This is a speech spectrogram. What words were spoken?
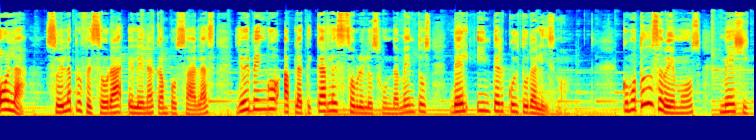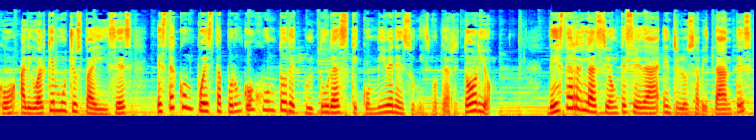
Hola, soy la profesora Elena Camposalas y hoy vengo a platicarles sobre los fundamentos del interculturalismo. Como todos sabemos, México, al igual que muchos países, está compuesta por un conjunto de culturas que conviven en su mismo territorio. De esta relación que se da entre los habitantes,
